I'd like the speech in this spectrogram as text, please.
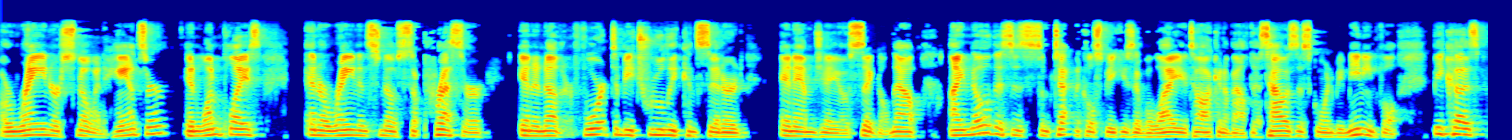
a rain or snow enhancer in one place and a rain and snow suppressor in another for it to be truly considered an MJO signal. Now, I know this is some technical speak. You said, well, why are you talking about this? How is this going to be meaningful? Because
